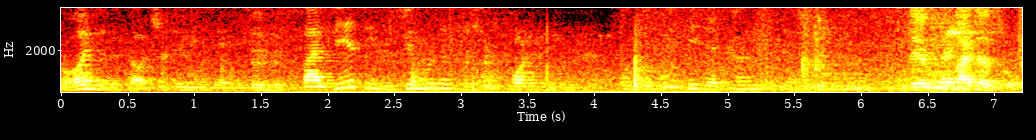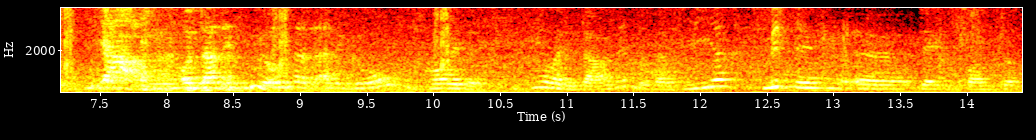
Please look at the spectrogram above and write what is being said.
Freunde des Deutschen Filmmuseums, weil wir dieses Filmmuseum richtig toll finden und so gut wie wir können unterstützen. Sehr gut, weiter so. Ja, und dann ist es für uns halt eine große Freude, dass Sie heute da sind und dass wir mit dem äh, James Bond Club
